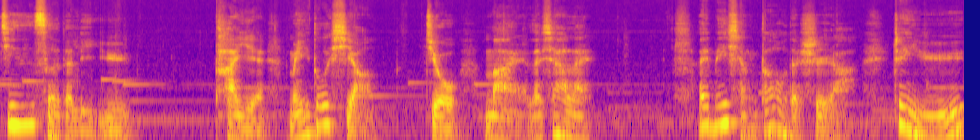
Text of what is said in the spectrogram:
金色的鲤鱼，他也没多想，就买了下来。哎，没想到的是啊，这鱼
